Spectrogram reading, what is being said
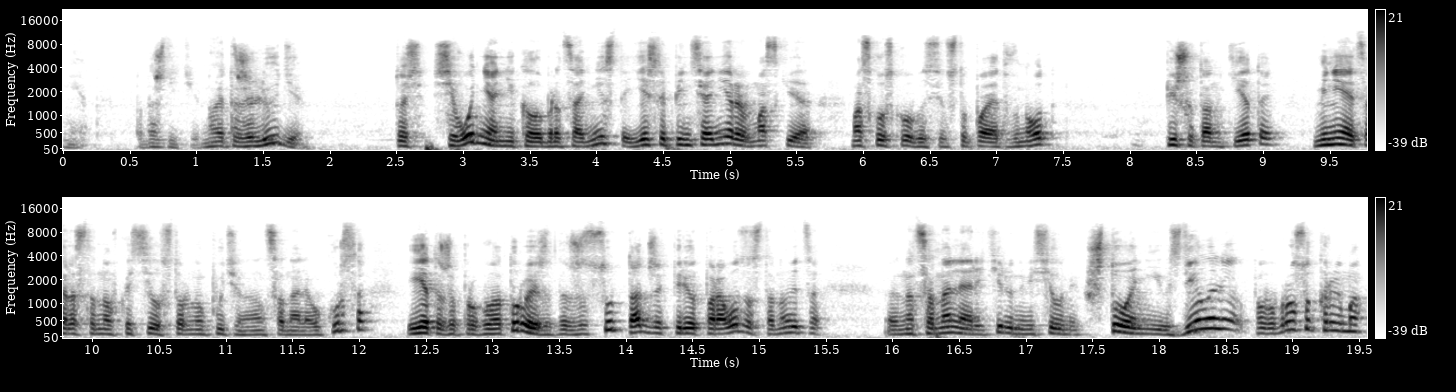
Нет, подождите, но это же люди. То есть сегодня они коллаборационисты. Если пенсионеры в Москве, Московской области вступают в НОТ, пишут анкеты, меняется расстановка сил в сторону Путина национального курса, и эта же прокуратура, и этот же суд также вперед паровоза становится э, национально ориентированными силами. Что они сделали по вопросу Крыма?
